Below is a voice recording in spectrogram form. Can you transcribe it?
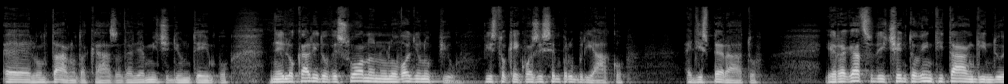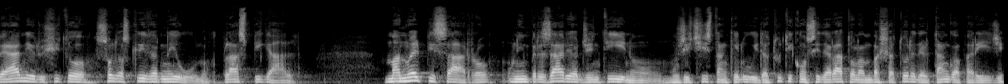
È lontano da casa, dagli amici di un tempo. Nei locali dove suona non lo vogliono più, visto che è quasi sempre ubriaco. È disperato. Il ragazzo dei 120 tanghi in due anni è riuscito solo a scriverne uno, Plas Pigal. Manuel Pissarro, un impresario argentino, musicista anche lui, da tutti considerato l'ambasciatore del tango a Parigi,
